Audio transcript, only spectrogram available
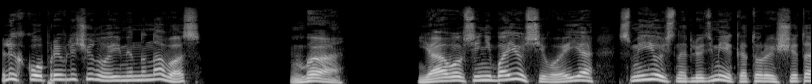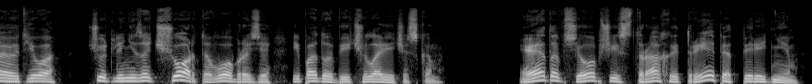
легко привлечено именно на вас. Ба! Я вовсе не боюсь его, и я смеюсь над людьми, которые считают его чуть ли не за черта в образе и подобии человеческом. Это всеобщий страх и трепет перед ним —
